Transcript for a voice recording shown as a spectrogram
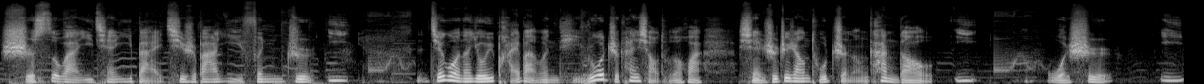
十四万一千一百七十八亿分之一。结果呢，由于排版问题，如果只看小图的话，显示这张图只能看到一，我是一。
